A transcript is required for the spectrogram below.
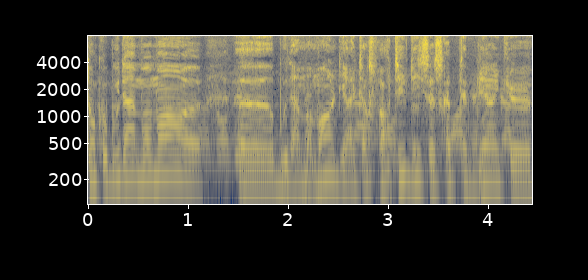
Donc au bout d'un moment, euh, au bout d'un moment, le directeur sportif dit ce serait peut-être bien que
